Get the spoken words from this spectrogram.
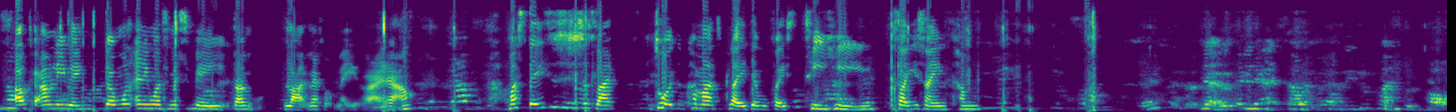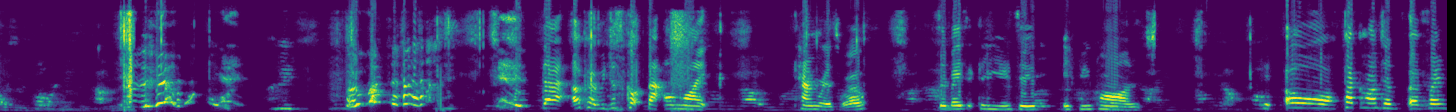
Okay, I'm leaving. Don't want anyone to with me. Don't like mess with me right now. My status is just like toys have come out to play Devil Face Tee hee. It's like you're saying come. That okay, we just got that on like camera as well. So basically, YouTube, if you can't. Oh, Packer Hunter, uh, friend.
